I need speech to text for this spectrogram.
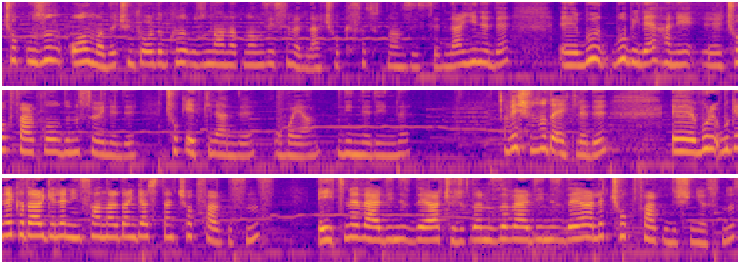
çok uzun olmadı. Çünkü orada bu kadar uzun anlatmamızı istemediler. Çok kısa tutmamızı istediler. Yine de e, bu, bu bile hani e, çok farklı olduğunu söyledi. Çok etkilendi o bayan dinlediğinde. Ve şunu da ekledi. E, bu, bugüne kadar gelen insanlardan gerçekten çok farklısınız. Eğitime verdiğiniz değer, çocuklarınıza verdiğiniz değerle çok farklı düşünüyorsunuz.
